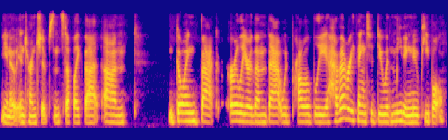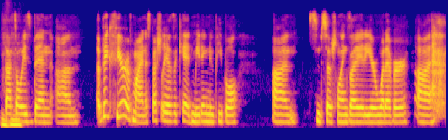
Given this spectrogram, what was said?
you know, internships and stuff like that. Um, going back earlier than that would probably have everything to do with meeting new people. Mm-hmm. That's always been um, a big fear of mine, especially as a kid, meeting new people, um, some social anxiety or whatever. Uh,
